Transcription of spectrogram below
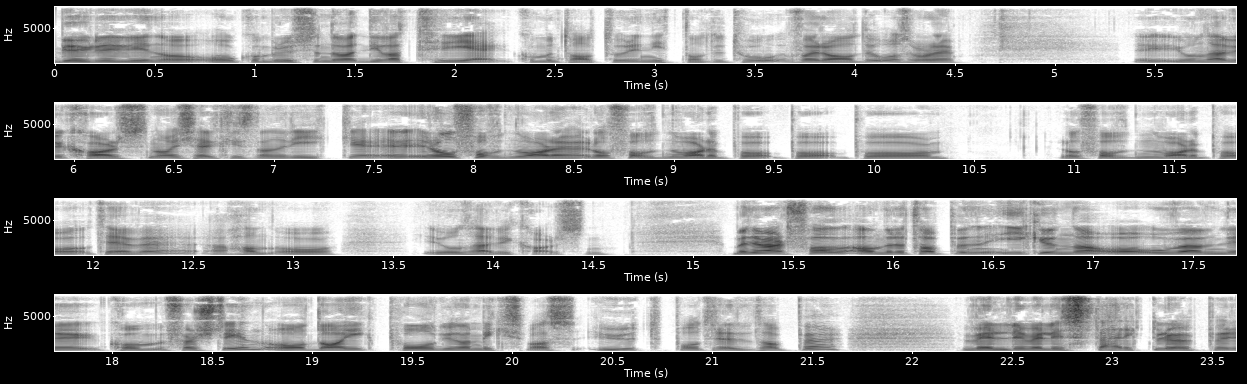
Bjørge Lillien og Håkon Brusveen, de var tre kommentatorer i 1982 for radio, og så var det eh, Jon Hervik Karlsen og Kjell Kristian Rike eh, Rolf Hovden var det. Rolf Hovden var det på, på, på Rolf Hovden var det på TV, han og Jon Hervik Karlsen. Men i hvert fall, andre etappen gikk unna, og Ove Aunli kom først inn, og da gikk Pål Gunnar Miksmas ut på tredje etappe. Veldig, veldig sterk løper,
